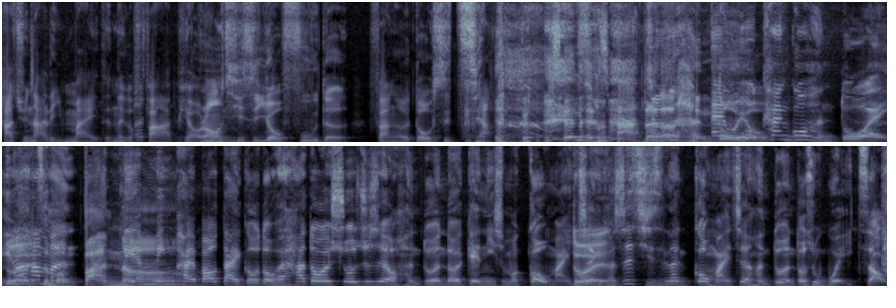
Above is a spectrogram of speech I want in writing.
他去哪里买的那个发票，然后其实有付的反而都是假的，真的假的？就是很多有、欸、我看过很多哎、欸，因为他们连名牌包代购都会，他都会说，就是有很多人都会给你什么购买证，可是其实那个购买证很多人都是伪造的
